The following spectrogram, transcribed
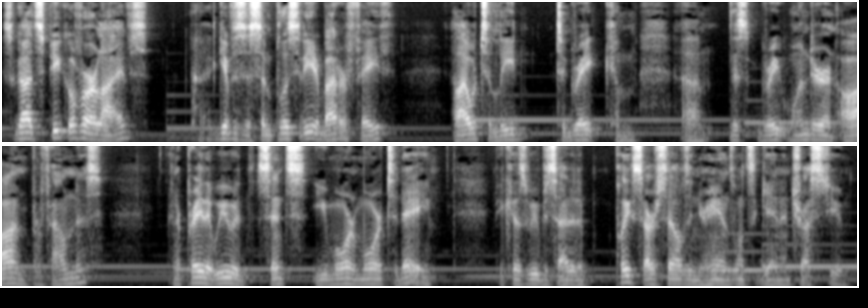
So, God, speak over our lives. Uh, give us a simplicity about our faith. Allow it to lead to great, com- um, this great wonder and awe and profoundness. And I pray that we would sense you more and more today because we've decided to place ourselves in your hands once again and trust you.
